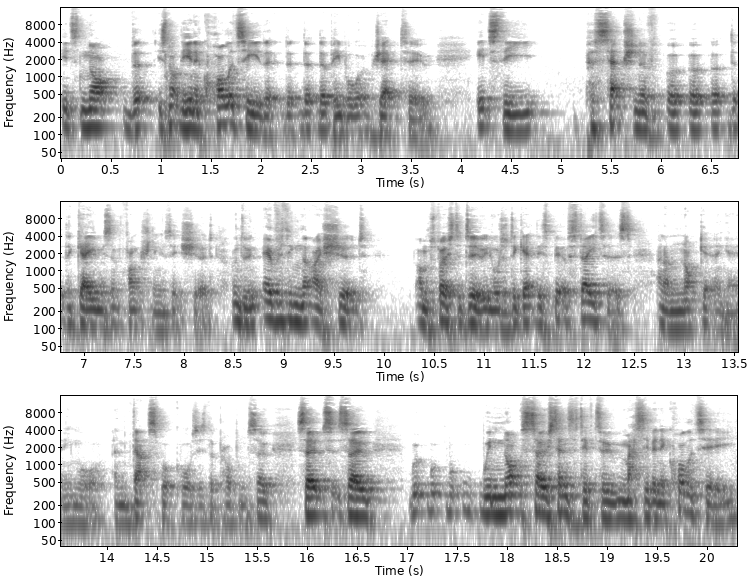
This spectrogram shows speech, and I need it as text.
it's not the it's not the inequality that, that, that people object to. It's the perception of uh, uh, uh, that the game isn't functioning as it should. I'm doing everything that I should. I'm supposed to do in order to get this bit of status, and I'm not getting it anymore, and that's what causes the problem. So, so, so we're not so sensitive to massive inequality.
